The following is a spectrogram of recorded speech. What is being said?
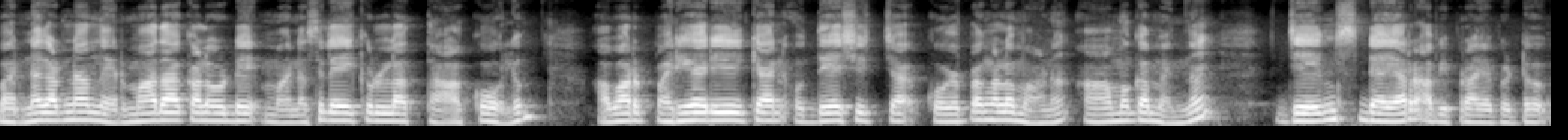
ഭരണഘടനാ നിർമ്മാതാക്കളുടെ മനസ്സിലേക്കുള്ള താക്കോലും അവർ പരിഹരിക്കാൻ ഉദ്ദേശിച്ച കുഴപ്പങ്ങളുമാണ് ആമുഖമെന്ന് ജെയിംസ് ഡയർ അഭിപ്രായപ്പെട്ടു.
